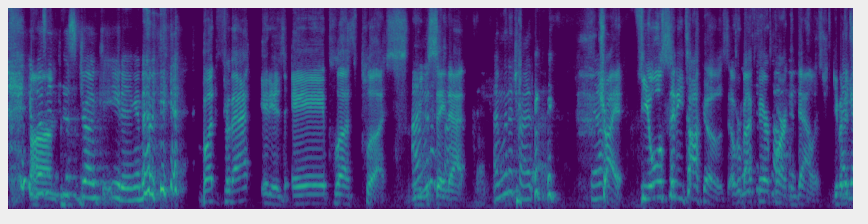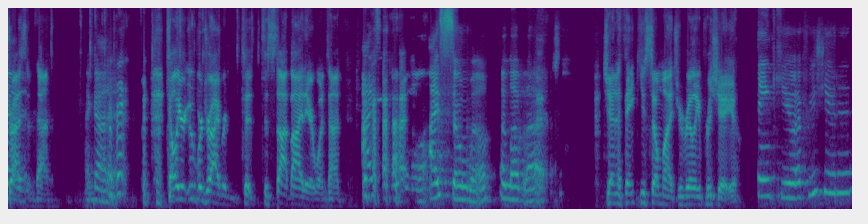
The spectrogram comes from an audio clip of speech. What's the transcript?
It wasn't Um, just drunk eating and everything. but for that it is a plus plus let I'm me just say try that I'm gonna try that. Yeah. try it fuel city tacos over by Fuel City fair park in dallas give it I a got try it. sometime I got it. Tell your Uber driver to, to stop by there one time. I so will. I so will. I love that. Jena, thank you so much. We really appreciate you. Thank you. I appreciate it.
